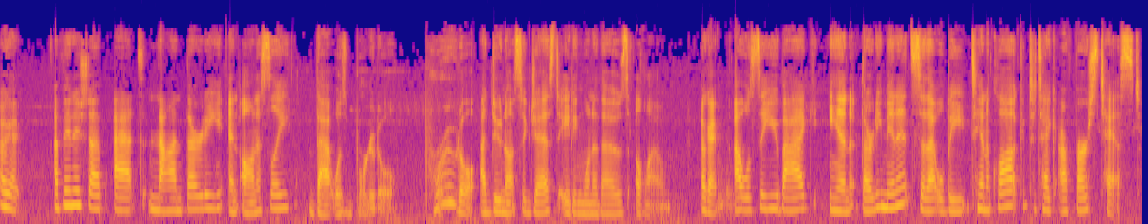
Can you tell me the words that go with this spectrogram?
Okay, I finished up at 9.30 and honestly, that was brutal. Brutal. I do not suggest eating one of those alone. Okay, I will see you back in 30 minutes, so that will be 10 o'clock to take our first test.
